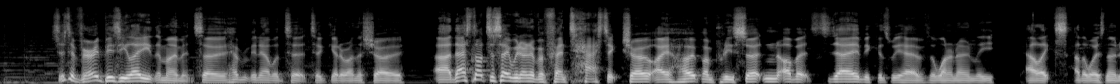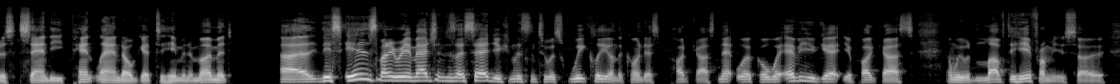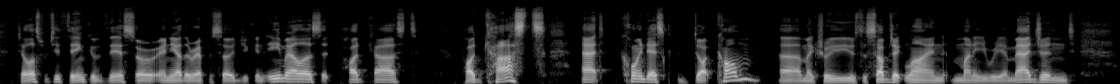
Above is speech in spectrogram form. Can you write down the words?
just a very busy lady at the moment, so haven't been able to, to get her on the show. Uh, that's not to say we don't have a fantastic show. I hope I'm pretty certain of it today because we have the one and only Alex, otherwise known as Sandy Pentland. I'll get to him in a moment. Uh, this is Money Reimagined, as I said. You can listen to us weekly on the Coindesk Podcast Network or wherever you get your podcasts, and we would love to hear from you. So tell us what you think of this or any other episode. You can email us at podcast podcasts at coindesk.com. Uh, make sure you use the subject line Money Reimagined.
